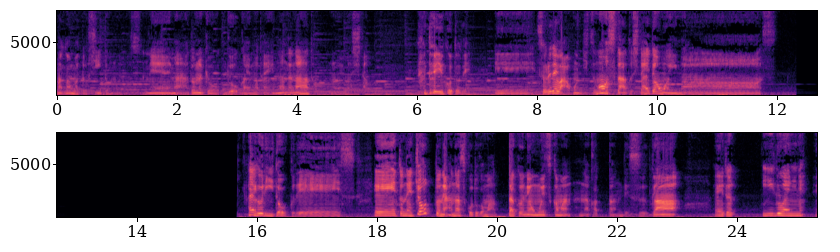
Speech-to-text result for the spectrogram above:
まあ、頑張ってほしいと思います。ね。まあ、どの業業界も大変なんだなと思いました。ということで、えー、それでは本日もスタートしたいと思います。はい、フリートークでーす。えーとね、ちょっとね、話すことが全くね、思いつかまなかったんですが、えーと、いい具合にね、え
